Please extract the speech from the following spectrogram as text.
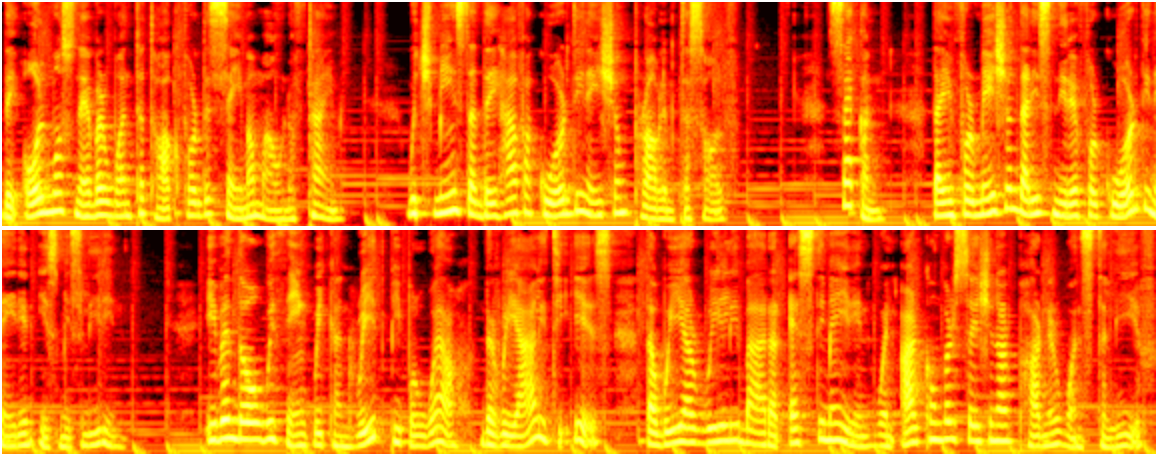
they almost never want to talk for the same amount of time, which means that they have a coordination problem to solve. Second, the information that is needed for coordinating is misleading. Even though we think we can read people well, the reality is that we are really bad at estimating when our conversational partner wants to leave.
